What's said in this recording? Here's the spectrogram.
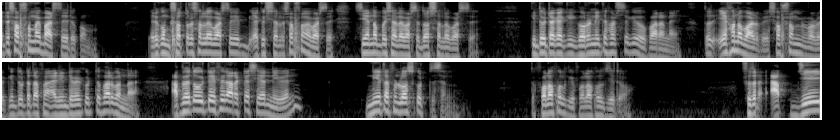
এটা সবসময় বাড়ছে এরকম। এরকম সতেরো সালে বাড়ছে, একুশ সালে সবসময় বাড়ছে, ছিয়ানব্বই সালে বাড়ছে, দশ সালে বাড়ছে। কিন্তু ওই টাকা কি গড়ে নিতে পারছে কেউ? পারে নাই। তো এখনও বাড়বে, সবসময় বাড়বে। কিন্তু ওটাতে আপনি আইডেন্টিফাই করতে পারবেন না। আপনি হয়তো ওই টাইপের আরেকটা শেয়ার নেবেন, নিয়ে তো আপনি লস করতেছেন। তো ফলাফল কি? ফলাফল জিরো সুতরাং আপ, যেই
